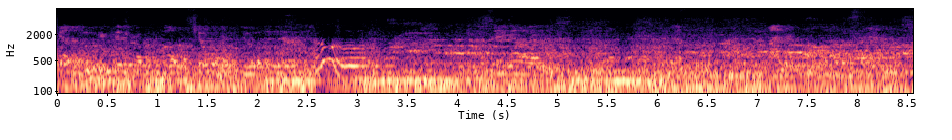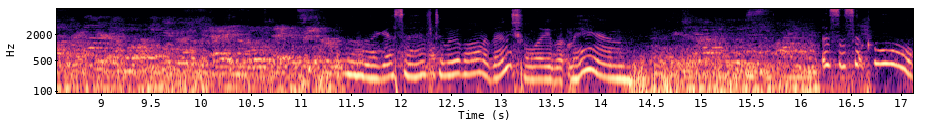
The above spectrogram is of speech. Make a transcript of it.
got a movie picture showing him do it. Ooh. Oh, I guess I have to move on eventually, but man. This is so cool.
